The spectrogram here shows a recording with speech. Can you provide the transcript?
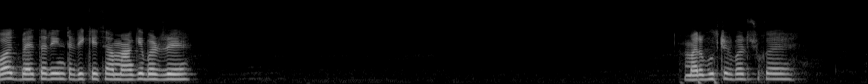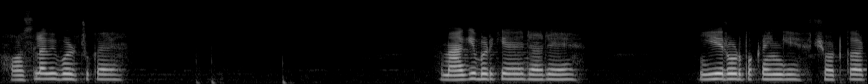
बहुत बेहतरीन तरीके से हम आगे बढ़ रहे हैं। हमारा बूस्टर बढ़ चुका है, हौसला भी बढ़ चुका है। हम आगे बढ़ के जा रहे हैं। ये रोड पकड़ेंगे शॉर्टकट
